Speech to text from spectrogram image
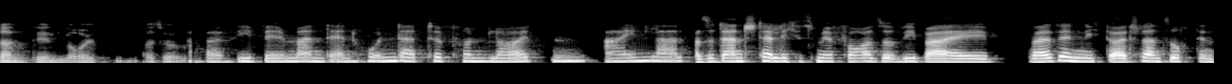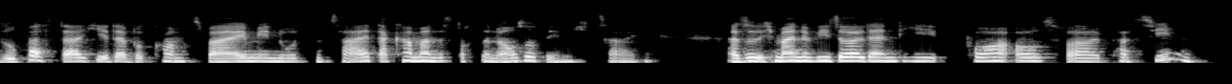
dann den Leuten? Also, Aber wie will man denn hunderte von Leuten einladen? Also dann stelle ich es mir vor, so wie bei, weiß ich nicht, Deutschland sucht den Superstar, jeder bekommt zwei Minuten Zeit, da kann man es doch genauso wenig zeigen. Also ich meine, wie soll denn die Vorauswahl passieren?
